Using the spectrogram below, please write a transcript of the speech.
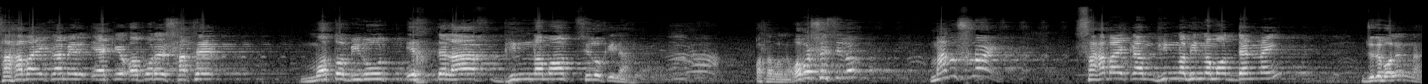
সাহাবা ইকরামের একে অপরের সাথে মতবিরোধ, ইখতলাফ ভিন্ন মত ছিল কিনা? কথা বললাম। অবশ্যই ছিল। মানুষ নয়। সাহাবা ইকরাম ভিন্ন ভিন্ন মত দেন নাই? যদি বলেন না।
